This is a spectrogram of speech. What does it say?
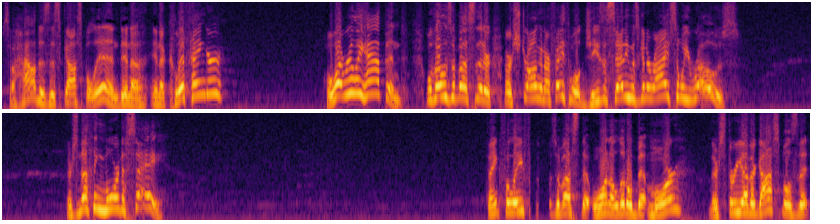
So, how does this gospel end? In a, in a cliffhanger? Well, what really happened? Well, those of us that are, are strong in our faith, well, Jesus said he was going to rise, so he rose. There's nothing more to say. Thankfully, for those of us that want a little bit more, there's three other gospels that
